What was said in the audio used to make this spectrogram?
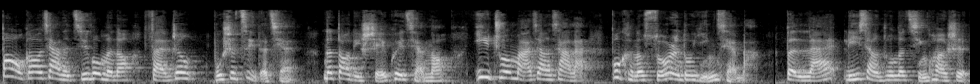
报高价的机构们呢，反正不是自己的钱，那到底谁亏钱呢？一桌麻将下来，不可能所有人都赢钱吧？本来理想中的情况是，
